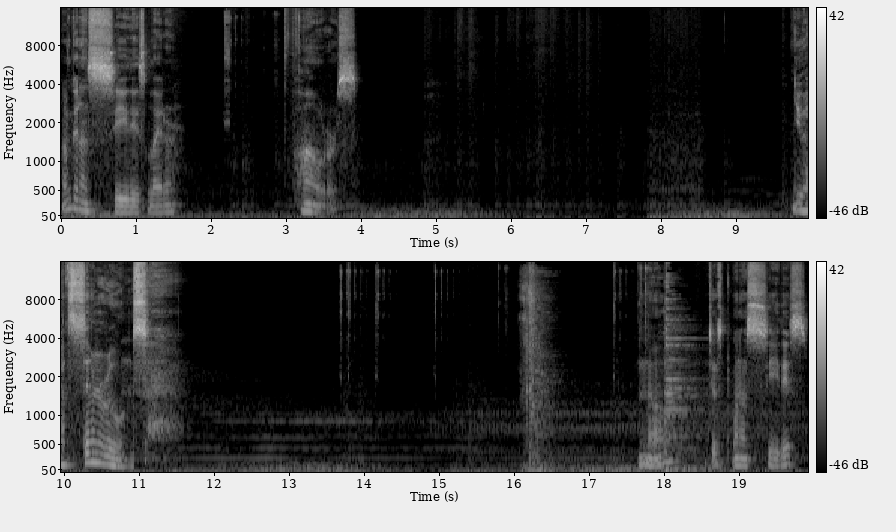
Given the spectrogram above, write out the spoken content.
I'm gonna see this later. Powers. You have seven runes. No, just wanna see this.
